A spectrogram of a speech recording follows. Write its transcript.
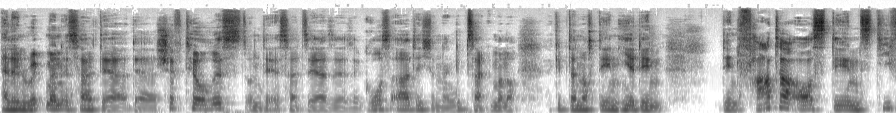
Alan Rickman ist halt der der Chefterrorist und der ist halt sehr sehr sehr großartig und dann gibt's halt immer noch gibt dann noch den hier den den Vater aus den Steve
